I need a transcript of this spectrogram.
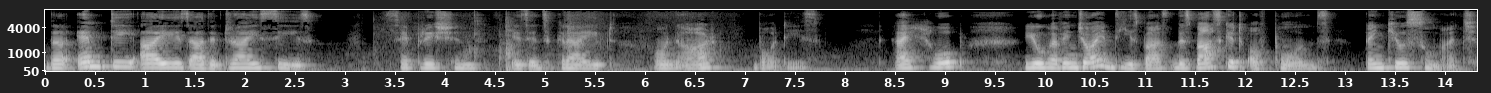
The empty eyes are the dry seas. Separation is inscribed on our bodies. I hope you have enjoyed these bas this basket of poems. Thank you so much.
